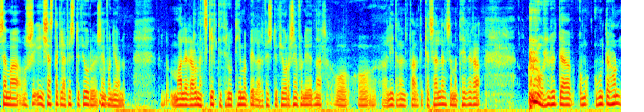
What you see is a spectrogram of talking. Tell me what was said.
sem að í sérstaklega fyrstu fjóru symfóníunum Malir er almennt skipt í þrjú tímabil það eru fyrstu fjóra symfóníunar og, og lítur hann farið til Gesellen sem að tilhera og hluti af Wunderhorn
